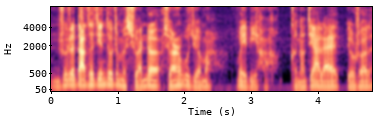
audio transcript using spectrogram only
你说这大资金就这么悬着悬而不决吗？未必哈，可能接下来比如说。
